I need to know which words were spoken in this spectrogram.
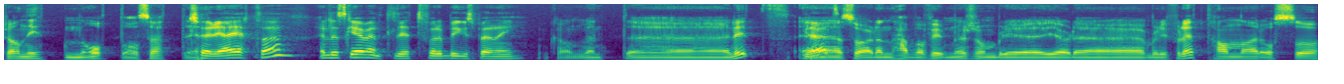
fra 1978. Tør jeg gjette? Eller skal jeg vente litt for å bygge spenning? Du kan vente eh, litt. Greit. Eh, så er det en haug av filmer som blir, gjør det blir for lett. Han har også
